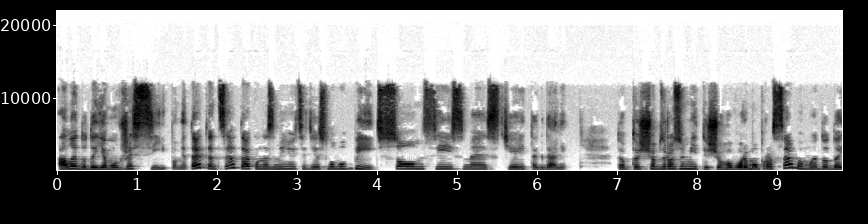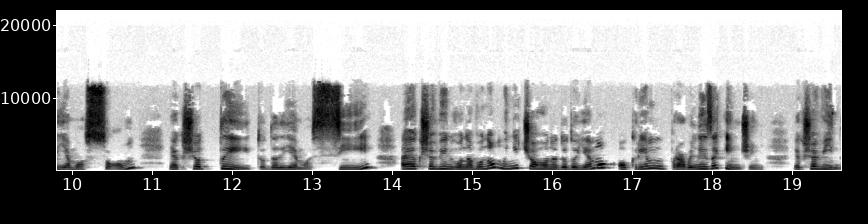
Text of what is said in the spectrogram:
але додаємо вже сі. Пам'ятаєте, це так у нас змінюється дієслово біть, сом, сі, сме, стє і так далі. Тобто, щоб зрозуміти, що говоримо про себе, ми додаємо сом. Якщо ти, то додаємо сі, а якщо він, вона, воно, ми нічого не додаємо, окрім правильних закінчень. Якщо він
